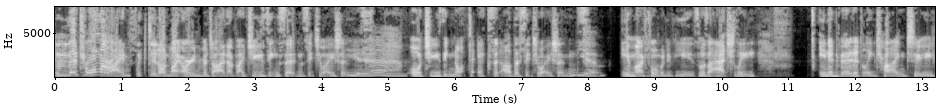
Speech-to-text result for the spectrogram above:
the trauma I inflicted on my own vagina by choosing certain situations. Yeah. Or choosing not to exit other situations. Yeah. In my formative years was I actually inadvertently trying to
